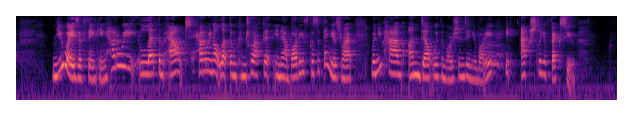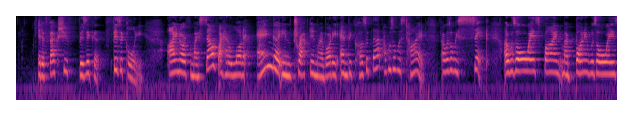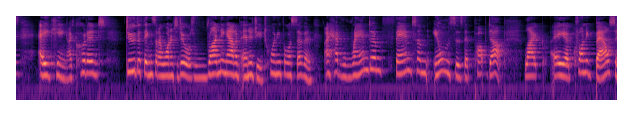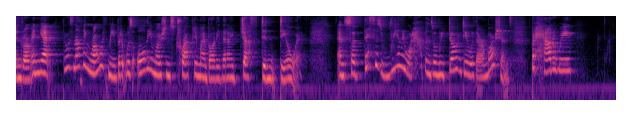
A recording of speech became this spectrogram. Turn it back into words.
new ways of thinking. How do we let them out? How do we not let them contract it in our bodies? Because the thing is, right, when you have undealt with emotions in your body, it actually affects you. It affects you physic- physically. I know for myself, I had a lot of anger in trapped in my body, and because of that, I was always tired. I was always sick. I was always fine. My body was always aching. I couldn't do the things that I wanted to do. I was running out of energy 24 7. I had random phantom illnesses that popped up, like a, a, chronic bowel syndrome, and yet there was nothing wrong with me, but it was all the emotions trapped in my body that I just didn't deal with. And so, this is really what happens when we don't deal with our emotions. But how do we?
